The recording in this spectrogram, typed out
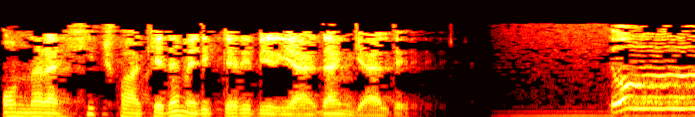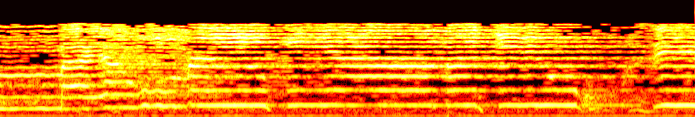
onlara hiç fark edemedikleri bir yerden geldi. ثُمَّ يَوْمَ الْقِيَامَةِ يُخْزِيهِمْ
